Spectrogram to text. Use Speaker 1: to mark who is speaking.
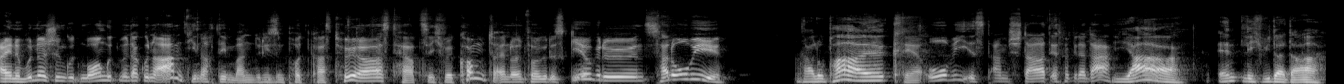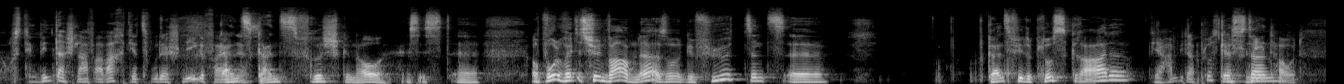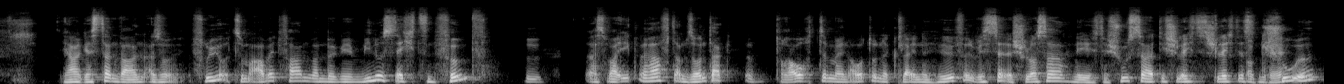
Speaker 1: Einen wunderschönen guten Morgen, guten Mittag, guten Abend, je nachdem, wann du diesen Podcast hörst. Herzlich willkommen zu einer neuen Folge des Geogedöns. Hallo Obi.
Speaker 2: Hallo Palk.
Speaker 1: Der Obi ist am Start, erstmal wieder da.
Speaker 2: Ja, endlich wieder da.
Speaker 1: Aus dem Winterschlaf erwacht, jetzt wo der Schnee gefallen
Speaker 2: ganz,
Speaker 1: ist.
Speaker 2: Ganz, ganz frisch, genau. Es ist, äh, obwohl heute ist schön warm, ne? Also gefühlt sind äh, ganz viele Plusgrade.
Speaker 1: Wir haben wieder Plus,
Speaker 2: gestern.
Speaker 1: Der Schneetaut.
Speaker 2: Ja, gestern waren, also früh zum Arbeit fahren waren bei mir minus 16,5. Hm. Das war ekelhaft. Am Sonntag brauchte mein Auto eine kleine Hilfe. Wisst ihr, der Schlosser, nee, der Schuster hat die schlecht, schlechtesten okay. Schuhe.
